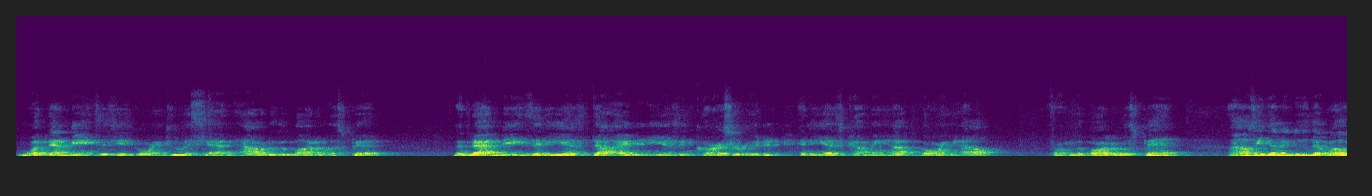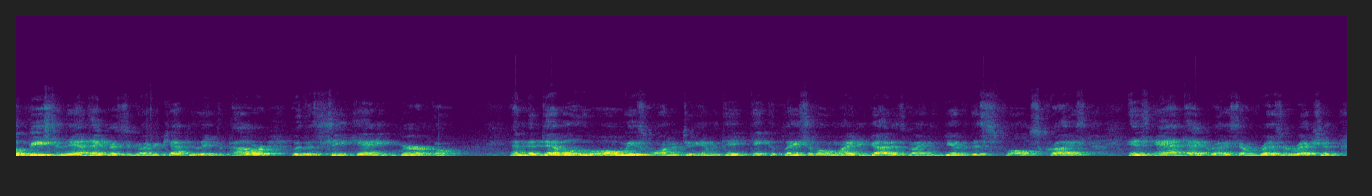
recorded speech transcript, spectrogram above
What that means is he's going to ascend out of the bottomless pit. And that means that he has died and he is incarcerated and he is coming up, going out from the bottomless pit. How's he going to do that? Well, the beast and the Antichrist are going to captivate the power with a satanic miracle. And the devil, who always wanted to imitate, take the place of Almighty God, is going to give this false Christ, his Antichrist, a resurrection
